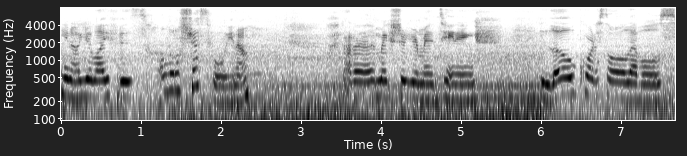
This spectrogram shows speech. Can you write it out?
you know, your life is a little stressful, you know? Gotta make sure you're maintaining low cortisol levels.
